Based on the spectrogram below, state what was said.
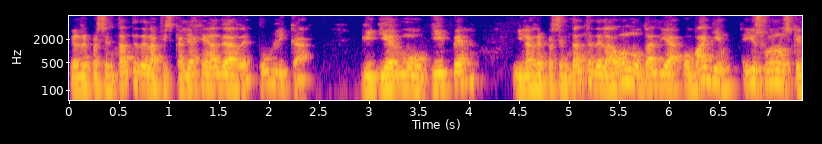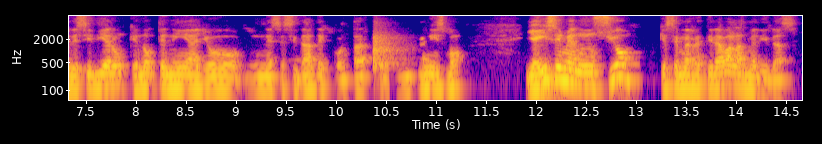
el representante de la Fiscalía General de la República, Guillermo Guiper, y la representante de la ONU, Dalia Ovalle. Ellos fueron los que decidieron que no tenía yo necesidad de contar con el mecanismo, y ahí se me anunció que se me retiraban las medidas.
